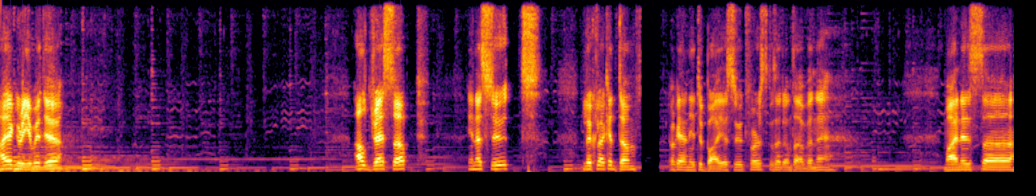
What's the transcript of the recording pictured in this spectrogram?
I agree with you. I'll dress up in a suit, look like a dumb Okay, I need to buy a suit first, because I don't have any. Mine is, uh...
